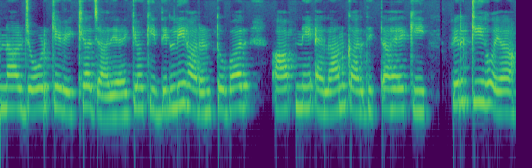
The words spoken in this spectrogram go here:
ਨਾਲ ਜੋੜ ਕੇ ਵੇਖਿਆ ਜਾ ਰਿਹਾ ਹੈ, ਕਿਉਂਕਿ ਦਿੱਲੀ ਹਾਰਨ ਤੋਂ ਬਾਅਦ ਆਪ ਨੇ ਐਲਾਨ ਕਰ ਦਿੱਤਾ ਹੈ ਕਿ ਫਿਰ ਕੀ ਹੋਇਆ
